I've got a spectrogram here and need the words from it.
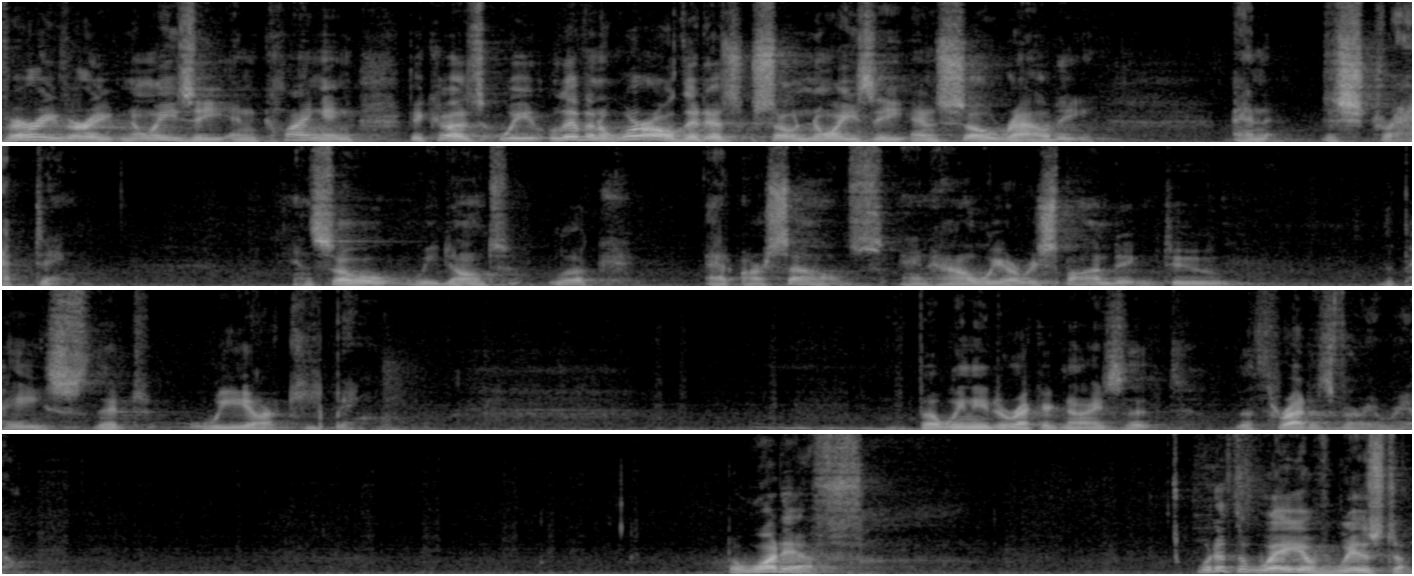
very, very noisy and clanging because we live in a world that is so noisy and so rowdy and distracting. And so we don't look at ourselves and how we are responding to the pace that we are keeping. But we need to recognize that the threat is very real. But what if? What if the way of wisdom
